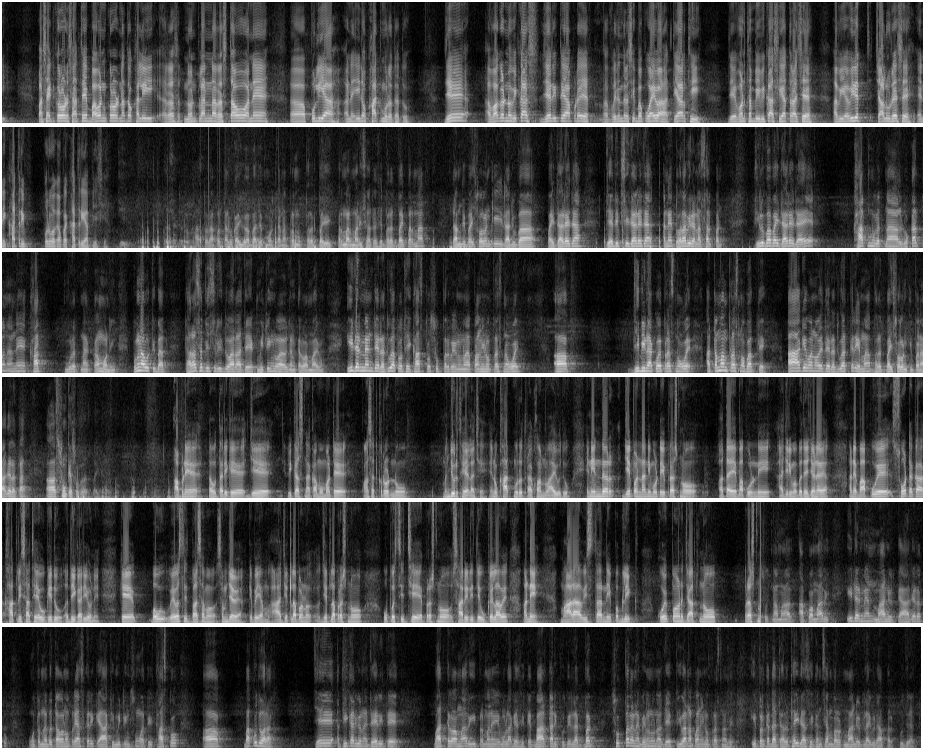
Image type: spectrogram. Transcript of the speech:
પાંસઠ કરોડ સાથે બાવન કરોડના તો ખાલી રસ, નોન પ્લાનના રસ્તાઓ અને પુલિયા અને એનો ખાતમુહૂર્ત હતું. જે વાગડનો વિકાસ જે રીતે આપણે વિરેન્દ્રસિંહ બાપુ આવ્યા ત્યારથી જે વણથંભી વિકાસ યાત્રા છે, આવી અવિરત ચાલુ રહેશે એની ખાતરીપૂર્વક આપણે ખાતરી આપીએ છીએ. ખાસ તો રાપર તાલુકા યુવા ભાજપ મોરચાના પ્રમુખ ભરતભાઈ પરમાર મારી સાથે છે. ભરતભાઈ પરમાર, રામજીભાઈ સોલંકી રાજુભાભાઈ જાડેજા, જયદીપસિંહ જાડેજા અને ધોરાવીરાના સરપંચ. જીલુભાભાઈ જાડેજાએ ખાતમુહૂર્તના લોકાર્પણ અને ખાતમુહૂર્તના કામોની પૂર્ણાહુતિ બાદ ધારાસભ્યશ્રી દ્વારા જે એક મિટિંગનું આયોજન કરવામાં આવ્યું એ દરમિયાન જે રજૂઆતો થઈ, ખાસ તો સુપરવેણુના પાણીનો પ્રશ્ન હોય જીબીના કોઈ પ્રશ્નો હોય, આ તમામ પ્રશ્નો બાબતે આ આગેવાનોએ જે રજૂઆત કરી, એમાં ભરતભાઈ સોલંકી પણ હાજર હતા. શું કહેશો ભરતભાઈ? આપણે નવ તારીખે જે વિકાસના કામો માટે પાસઠ કરોડનું મંજૂર થયેલા છે. એનું ખાતમુહૂર્ત રાખવામાં આવ્યું હતું. એની અંદર જે પણ નાની મોટી પ્રશ્નો હતા એ બાપુની હાજરીમાં બધે જણાવ્યા અને બાપુએ સો ટકા ખાતરી સાથે એવું કીધું અધિકારીઓને કે બહુ વ્યવસ્થિત ભાષામાં સમજાવ્યા કે ભાઈ આમ આ જેટલા પણ, જેટલા પ્રશ્નો ઉપસ્થિત છે એ પ્રશ્નો સારી રીતે ઉકેલાવે અને મારા વિસ્તારની પબ્લિક કોઈ પણ જાતનો પ્રશ્ન સૂચનામાં આપવામાં આવી. એ દરમિયાન માન્યુ ત્યાં હાજર હતું. હું તમને બતાવવાનો પ્રયાસ કરી કે આ આખી મિટિંગ શું હતી. ખાસ તો બાપુ દ્વારા જે અધિકારીઓને જે રીતે વાત કરવામાં આવી, એ પ્રમાણે એવું લાગે છે કે બાર તારીખ સુધી લગભગ સુખપર અને ભેણુના જે પીવાના પાણીનો પ્રશ્ન છે, એ પણ કદાચ હલ થઈ જશે. ઘનશ્યામ બારોટ માંડવી લાઈવ, રાપર, ગુજરાત.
